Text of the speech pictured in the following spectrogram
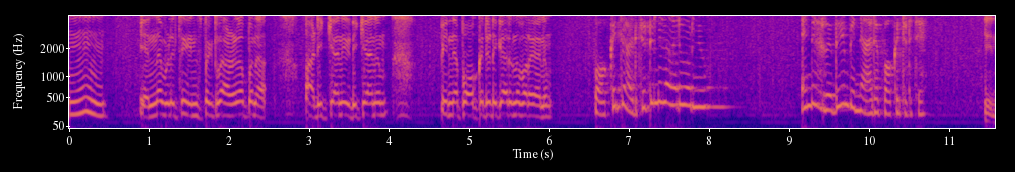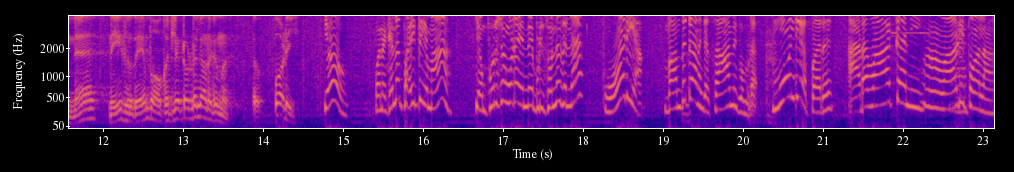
ഉം. എന്നെ വിളിച്ച് ഇൻസ്പെക്ടർ അഴകപ്പന അടിക്കാനും ഇടിക്കാനും പിന്നെ പോക്കറ്റ് അടിക്കാരെന്ന് പറയാനും പോക്കറ്റ് അടിച്ചിട്ടില്ലെന്ന് ആര് പറഞ്ഞു എന്റെ ഹൃദയം പിന്നെ ആരാ പോക്കറ്റ് അടിച്ചേ പിന്നെ നീ ഹൃദയം പോക്കറ്റിലിട്ടോണ്ടല്ലേ നടക്കുന്നത് പോടി யோ உனக்கு என்ன பைத்தியமா என் புருஷன் கூட என்ன இப்படி சொன்னதில்ல ஓடியா வந்துட்டானுங்க சாமி கும்பிட மூஞ்சிய பாரு அட வாக்கா நீ வாடி போலாம்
